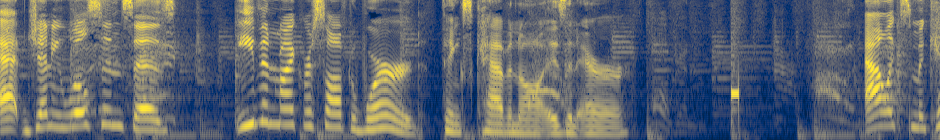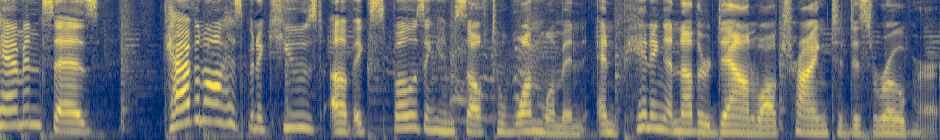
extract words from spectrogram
At Jenny Wilson says, even Microsoft Word thinks Kavanaugh is an error. Alex McCammon says, Kavanaugh has been accused of exposing himself to one woman and pinning another down while trying to disrobe her.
